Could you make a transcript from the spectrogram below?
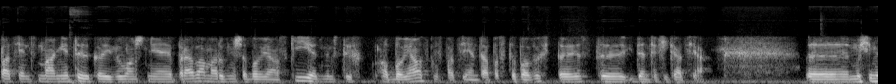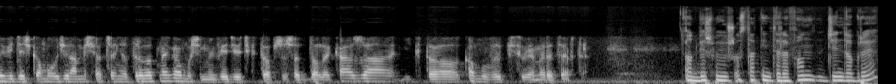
pacjent ma nie tylko i wyłącznie prawa, ma również obowiązki. Jednym z tych obowiązków pacjenta podstawowych to jest y, identyfikacja. Y, Musimy wiedzieć, komu udzielamy świadczenia zdrowotnego, musimy wiedzieć, kto przyszedł do lekarza i kto, komu wypisujemy receptę. Odbierzmy już ostatni telefon. Dzień dobry.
